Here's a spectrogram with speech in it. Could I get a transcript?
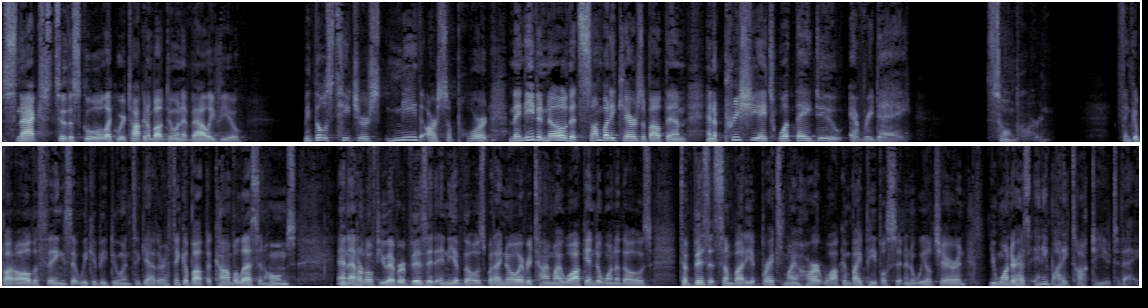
snacks to the school, like we were talking about doing at Valley View. I mean, those teachers need our support, and they need to know that somebody cares about them and appreciates what they do every day. So important. Think about all the things that we could be doing together. I think about the convalescent homes. And I don't know if you ever visit any of those, but I know every time I walk into one of those to visit somebody, it breaks my heart walking by people sitting in a wheelchair. And you wonder, has anybody talked to you today?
